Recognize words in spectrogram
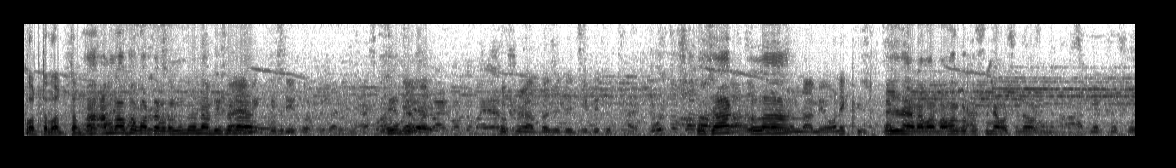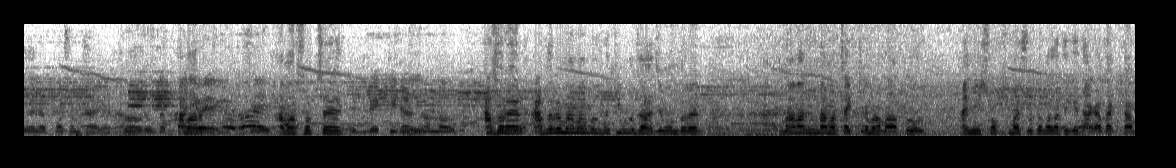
করতে পারতাম। আমরাও তো করতে পারতাম কিন্তু না বিষয়টা আমি কিছুই করতে পারি না। আজকে ঠিক আছে। শ্বশুর আব্বা যদি জীবিত থাকতো তো যাক আল্লাহ আমি অনেক কিছু এই যে আমার মামার কথা শুনে আমার শুনে। আমার আপনার তো শরীরের পছন্দ হয়ে গেছে তো আমার আমার- হয়ে গেছে আমার হচ্ছে এই ব্যক্তিটার জন্য আদরের আদরের মামা বলতে কি বোঝায়? যেমন ধরেন মামা কিন্তু আমার চারটে মামা তো আমি সবসময় ছোটবেলা থেকে ঢাকা থাকতাম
